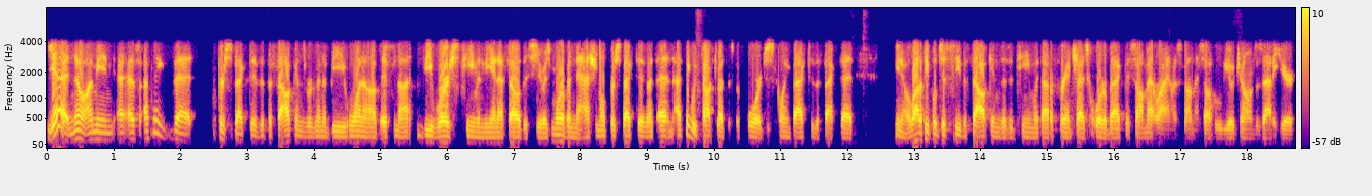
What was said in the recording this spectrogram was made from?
yeah, no, I mean, as I think that perspective that the Falcons were going to be one of, if not the worst team in the NFL this year, is more of a national perspective. And- I think we've talked about this before, just going back to the fact that you know, a lot of people just see the Falcons as a team without a franchise quarterback. They saw Matt Ryan was gone. They saw Julio Jones was out of here,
